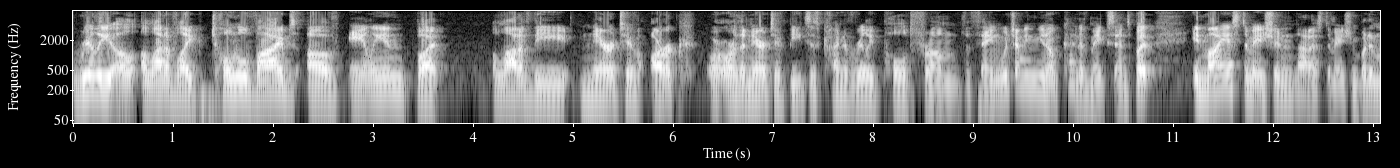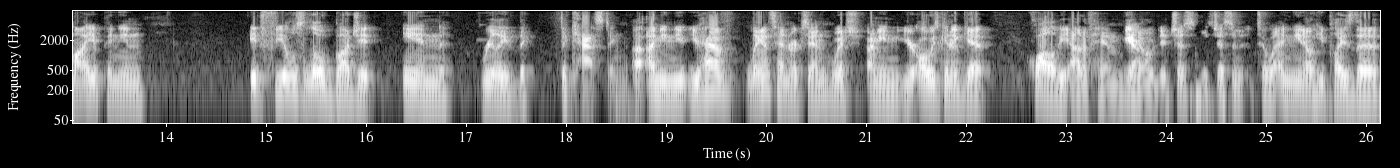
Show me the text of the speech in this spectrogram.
really, a, a lot of like tonal vibes of Alien, but a lot of the narrative arc or, or the narrative beats is kind of really pulled from the thing, which I mean, you know, kind of makes sense. But in my estimation, not estimation, but in my opinion, it feels low budget in really the the casting. Uh, I mean, you, you have Lance Henriksen, which I mean, you're always going to yeah. get quality out of him. Yeah. You know, it just it's just to and you know he plays the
